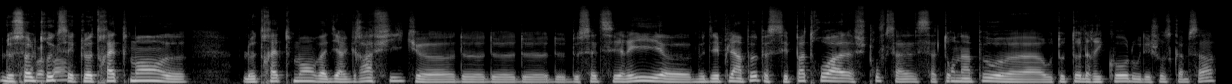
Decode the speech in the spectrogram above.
le seul truc, c'est que le traitement, le traitement, on va dire graphique euh, de, de, de, de, cette série euh, me déplaît un peu parce que c'est pas trop. à- Je trouve que ça, ça tourne un peu euh, au Total Recall ou des choses comme ça.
